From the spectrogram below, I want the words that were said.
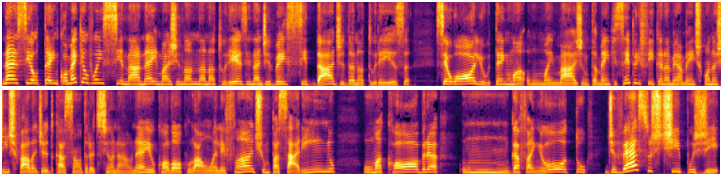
Né? Se eu tenho, como é que eu vou ensinar, né, imaginando na natureza e na diversidade da natureza? Se eu olho, tem uma, uma imagem também que sempre fica na minha mente quando a gente fala de educação tradicional, né? Eu coloco lá um elefante, um passarinho, uma cobra, um gafanhoto, diversos tipos de,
